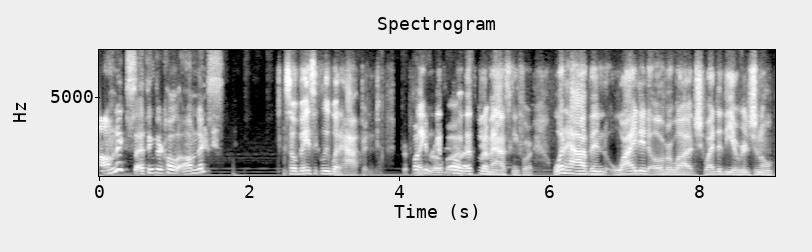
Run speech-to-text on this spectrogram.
Omnics? I think they're called Omnics. So basically, what happened? They're fucking like, robots. That's what I'm asking for. What happened? Why did Overwatch? Why did the original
